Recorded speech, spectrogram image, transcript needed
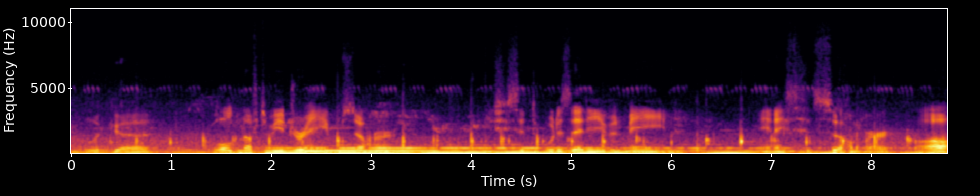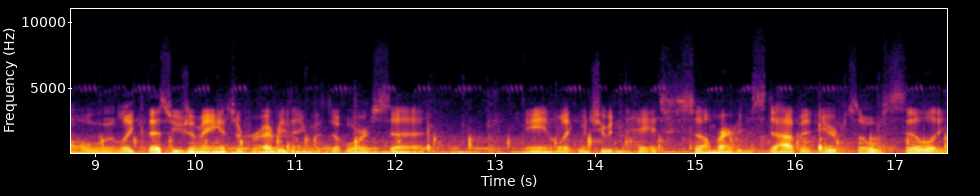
you look uh, old enough to be a dream, Summer." And she said, "What does that even mean?" "Summer." Oh, like that's usually my answer for everything with the horse. Uh, and like when she would neigh it, Summer, stop it, you're so silly.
